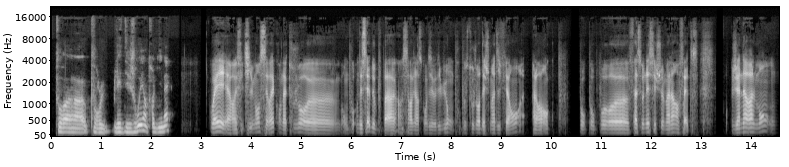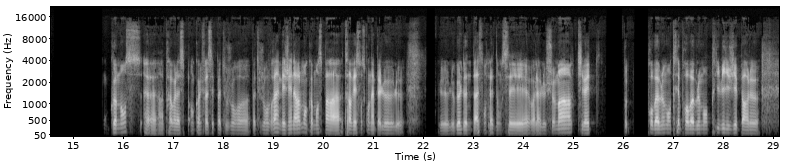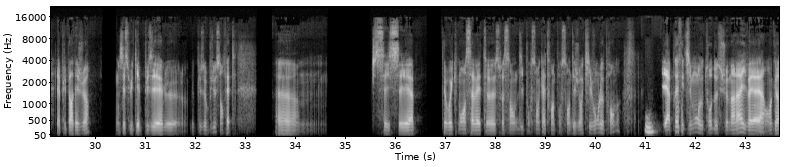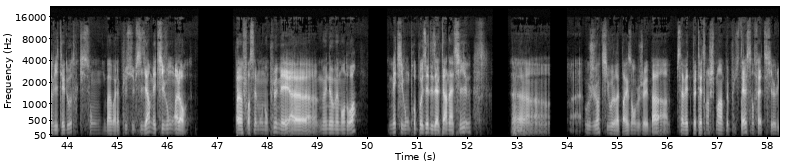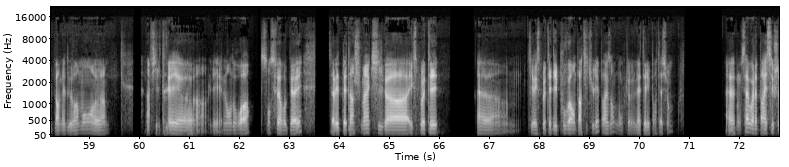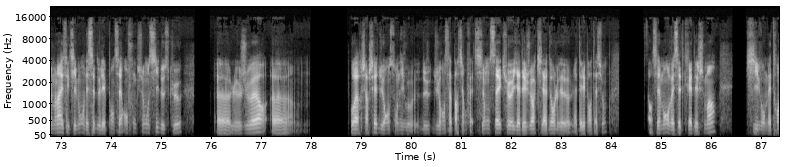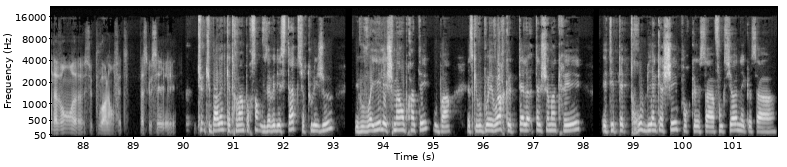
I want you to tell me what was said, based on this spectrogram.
pour, euh, pour les déjouer, entre guillemets? Oui, alors effectivement, c'est vrai qu'on a toujours, on, essaie de, pas, ça revient à ce qu'on disait au début, on propose toujours des chemins différents. Alors, pour, pour façonner ces chemins-là, en fait, généralement, commence, euh, après voilà, encore une fois, c'est pas toujours, euh, pas toujours vrai, mais généralement on commence par travailler sur ce qu'on appelle le, le, le, Golden Path en fait. Donc c'est voilà le chemin qui va être probablement, très probablement privilégié par le, la plupart des joueurs. Donc c'est celui qui est le plus, le plus obvious en fait. c'est théoriquement, ça va être 70%, 80% des joueurs qui vont le prendre. Mmh. Et après, effectivement, autour de ce chemin-là, il va en graviter d'autres qui sont bah, voilà, plus subsidiaires, mais qui vont, alors, pas forcément non plus, mais mener au même endroit, mais qui vont proposer des alternatives aux joueurs qui voudraient, par exemple, jouer. Bah, ça va être peut-être un chemin un peu plus stealth, en fait, qui va lui permettre de vraiment infiltrer l'endroit sans se faire repérer. Ça va être peut-être un chemin qui va exploiter euh, qui va exploiter des pouvoirs en particulier, par exemple, donc la téléportation. Euh, donc ça, voilà, pareil, ces chemins-là, effectivement, on essaie de les penser en fonction aussi de ce que euh, le joueur pourrait rechercher durant son niveau, durant sa partie en fait. Si on sait qu'il y a des joueurs qui adorent la téléportation, forcément, on va essayer de créer des chemins qui vont mettre en avant ce pouvoir-là en fait, parce que c'est. Tu, tu, parlais de 80%. Vous avez des stats sur tous les jeux et vous voyez les chemins empruntés ou pas? Est-ce que vous pouvez voir que tel, tel chemin créé était peut-être trop bien caché pour que ça fonctionne et que ça...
